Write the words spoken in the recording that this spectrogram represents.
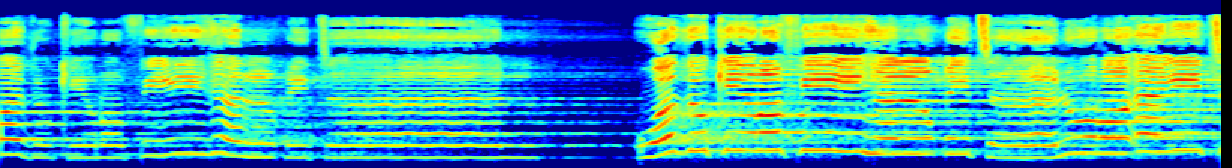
وذكر فيها القتال وذكر فيها القتال رأيت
